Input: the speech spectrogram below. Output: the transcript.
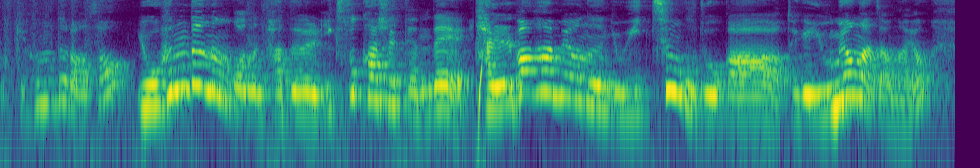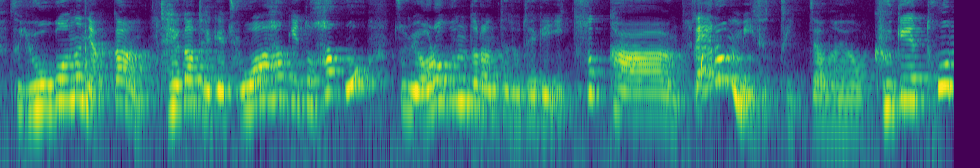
이렇게 흔들어서 요 흔드는 거는 다들 익숙하실 텐데 달바 하면은 요 2층 구조가 되게 유명하잖아요. 그래서 요거는 약간 제가 되게 좋아하기도 하고 좀 여러분들한테도 되게 익숙한 세럼 미스트 있잖아요. 그게 토너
